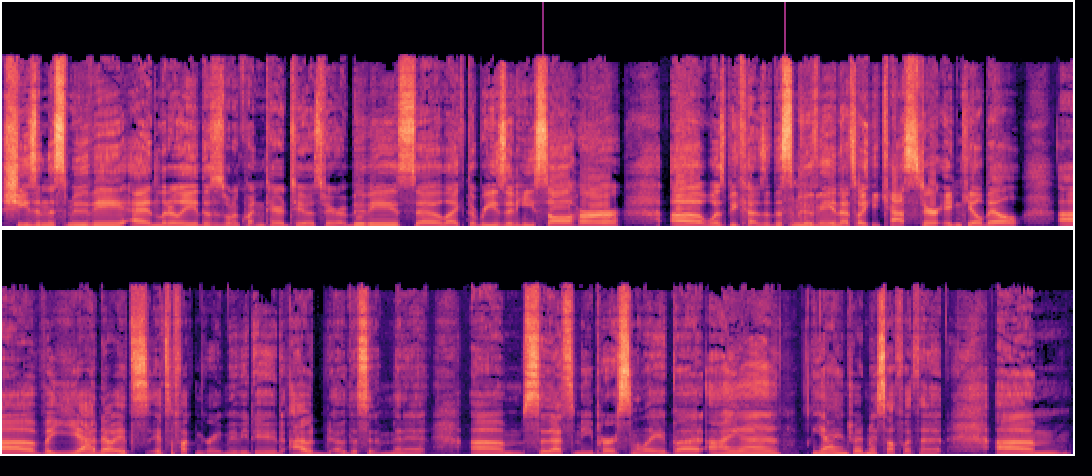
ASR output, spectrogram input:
she's in this movie, and literally, this is one of Quentin Tarantino's favorite movies. So, like, the reason he saw her uh, was because of this movie, and that's why he cast her in Kill Bill. Uh, but yeah, no, it's it's a fucking great movie, dude. I would owe this in a minute. Um, so that's me personally, but I, uh, yeah, I enjoyed myself with it. Um,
